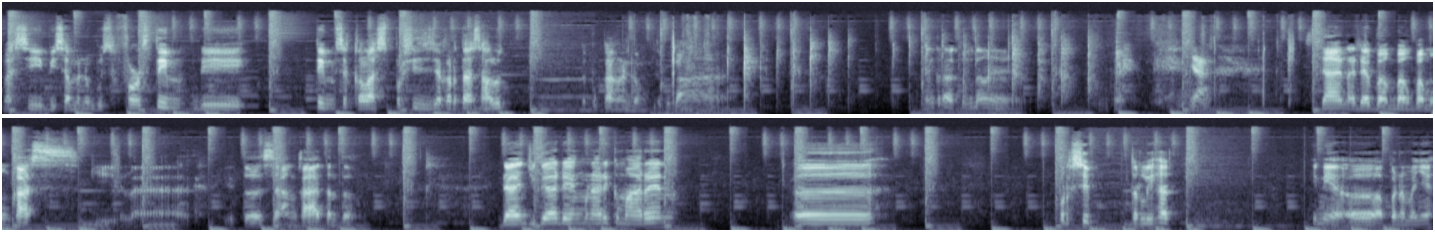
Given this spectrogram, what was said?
masih bisa menembus first team di tim sekelas Persija Jakarta. Salut. Tepuk tangan dong tepuk tangan. Yang keras tepuk tangan. Ya. Dan ada Bambang Pamungkas. Gila. Itu seangkatan tuh. Dan juga ada yang menarik kemarin eh Persib terlihat ini ya uh, apa namanya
